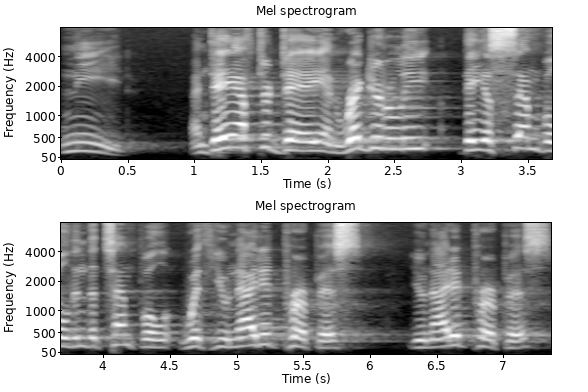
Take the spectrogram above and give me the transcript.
need. And day after day, and regularly they assembled in the temple with united purpose, united purpose,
